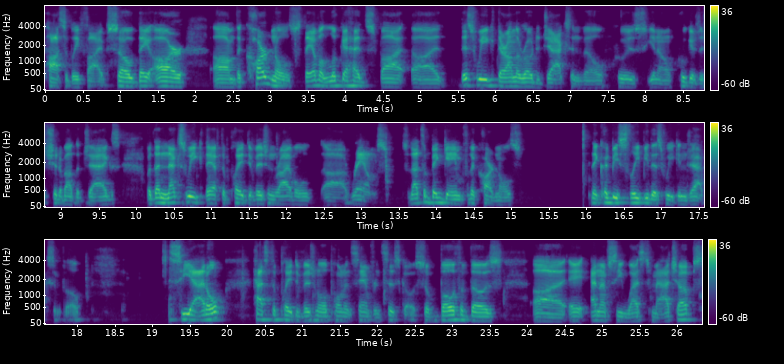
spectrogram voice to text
possibly five. So they are um, the Cardinals. They have a look ahead spot. Uh, this week they're on the road to Jacksonville, who's you know who gives a shit about the Jags. But then next week they have to play division rival uh, Rams, so that's a big game for the Cardinals. They could be sleepy this week in Jacksonville. Seattle has to play divisional opponent San Francisco, so both of those uh, NFC West matchups.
